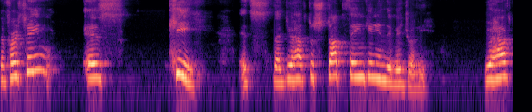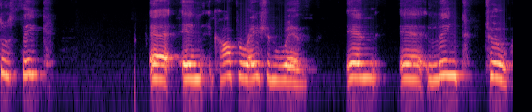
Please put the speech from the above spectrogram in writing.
The first thing is key. It's that you have to stop thinking individually. You have to think uh, in cooperation with, in uh, linked to.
